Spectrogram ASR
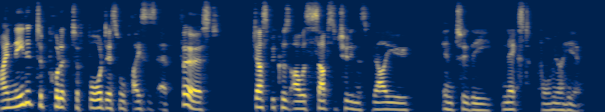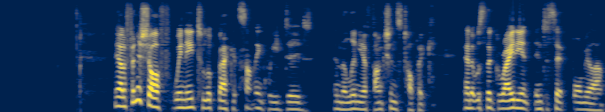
I needed to put it to four decimal places at first just because I was substituting this value into the next formula here. Now to finish off, we need to look back at something we did in the linear functions topic, and it was the gradient intercept formula,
